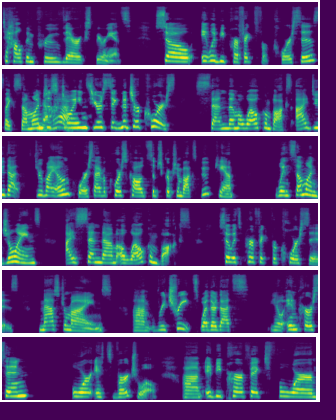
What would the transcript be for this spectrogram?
to help improve their experience. So it would be perfect for courses. Like someone just joins your signature course, send them a welcome box. I do that through my own course. I have a course called Subscription Box Bootcamp. When someone joins, I send them a welcome box. So it's perfect for courses, masterminds, um, retreats, whether that's, you know, in person or it's virtual. Um, it'd be perfect for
